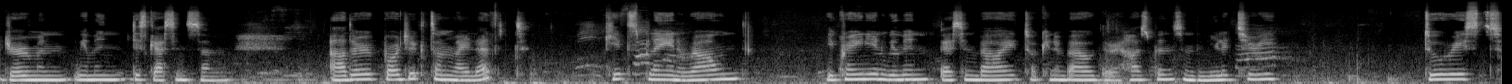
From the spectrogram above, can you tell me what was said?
German women discussing some other project on my left, kids playing around, Ukrainian women passing by talking about their husbands in the military, tourists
